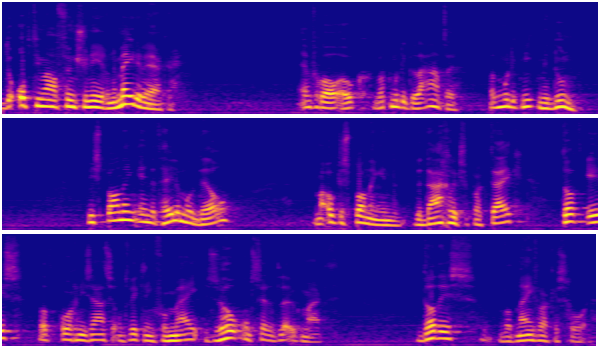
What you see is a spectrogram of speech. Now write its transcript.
de optimaal functionerende medewerker? En vooral ook, wat moet ik laten? Wat moet ik niet meer doen? Die spanning in het hele model, maar ook de spanning in de dagelijkse praktijk, dat is wat organisatieontwikkeling voor mij zo ontzettend leuk maakt. Dat is wat mijn vak is geworden.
